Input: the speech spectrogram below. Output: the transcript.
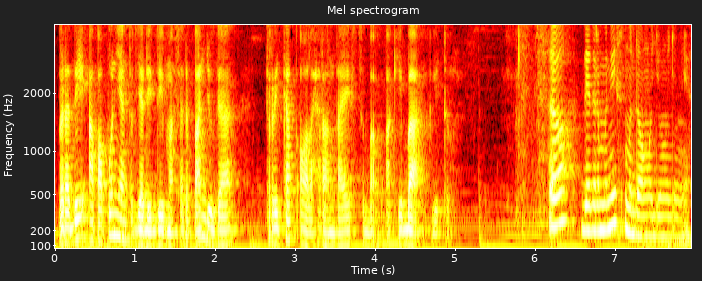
Berarti apa pun yang terjadi di masa depan juga terikat oleh rantai sebab akibat gitu. So, determinisme dong ujung-ujungnya.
